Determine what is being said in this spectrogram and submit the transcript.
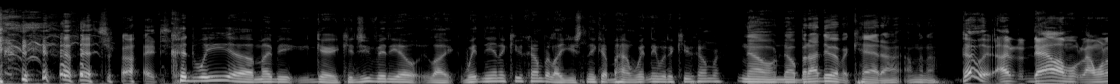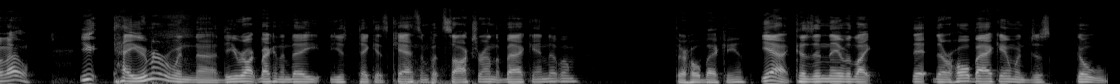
That's right. could we uh maybe Gary? Could you video like Whitney and a cucumber? Like you sneak up behind Whitney with a cucumber? No, no, but I do have a cat. I, I'm gonna. Do it. I, now I, want to know. You hey, you remember when uh, D Rock back in the day used to take his cats and put socks around the back end of them? Their whole back end. Yeah, because then they would like they, their whole back end would just go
